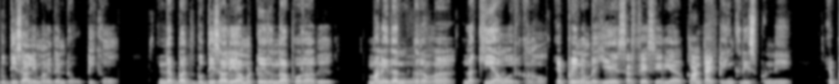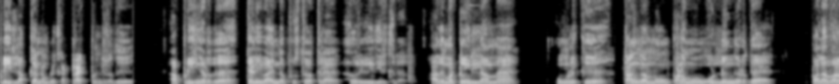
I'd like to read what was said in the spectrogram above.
புத்திசாலி மனிதன்ட்ட ஒட்டிக்கும்? இந்த பத் புத்திசாலியாக மட்டும் இருந்தால் போகாது மனிதன்கிறவன் லக்கியாகவும் இருக்கணும். எப்படி நம்ம a surface area contact increase பண்ணி, எப்படி லக்கை நம்மளுக்கு அட்ராக்ட் பண்ணுறது அப்படிங்கிறத தெளிவாக இந்த புஸ்தகத்தில் அவர் எழுதியிருக்கிறார். அது மட்டும் இல்லாமல் உங்களுக்கு தங்கமும், பணமும் ஒன்றுங்கிறத பல பல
